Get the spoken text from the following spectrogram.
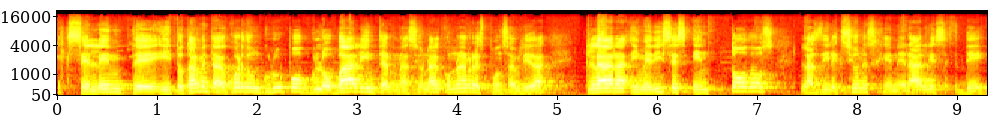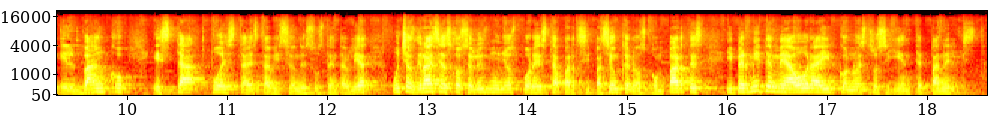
Excelente y totalmente de acuerdo, un grupo global internacional con una responsabilidad clara y me dices en todas las direcciones generales del banco está puesta esta visión de sustentabilidad. Muchas gracias José Luis Muñoz por esta participación que nos compartes y permíteme ahora ir con nuestro siguiente panelista.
